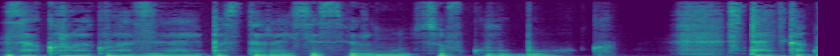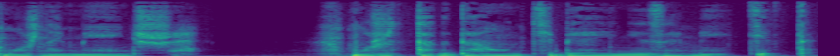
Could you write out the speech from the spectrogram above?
«Закрой глаза и постарайся свернуться в клубок, стать как можно меньше. Может, тогда он тебя и не заметит»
